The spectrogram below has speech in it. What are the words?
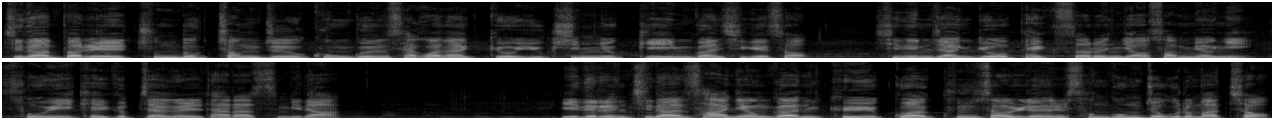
지난 8일 충북 청주 공군 사관학교 66기 임관식에서 신임 장교 136명이 소위 계급장을 달았습니다. 이들은 지난 4년간 교육과 군사훈련을 성공적으로 마쳐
